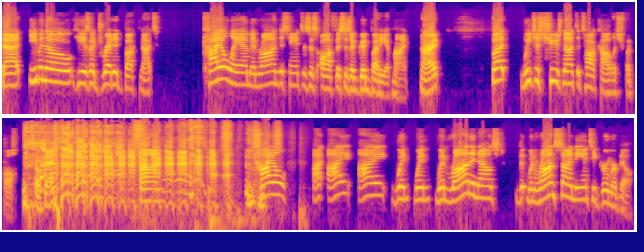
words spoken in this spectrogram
that even though he is a dreaded bucknut, Kyle Lamb in Ron DeSantis' office is a good buddy of mine. All right. But we just choose not to talk college football. Okay. um, Kyle, I, I, I, when, when, when Ron announced that when Ron signed the anti groomer bill,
